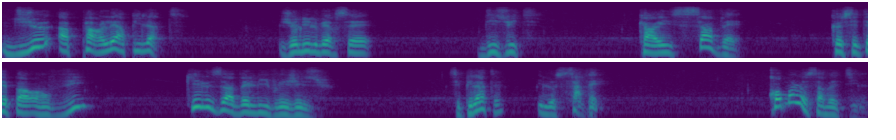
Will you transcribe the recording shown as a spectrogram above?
Dieu a parlé à Pilate. Je lis le verset 18. Car il savait que c'était par envie qu'ils avaient livré Jésus. C'est Pilate, hein? il le savait. Comment le savait-il?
